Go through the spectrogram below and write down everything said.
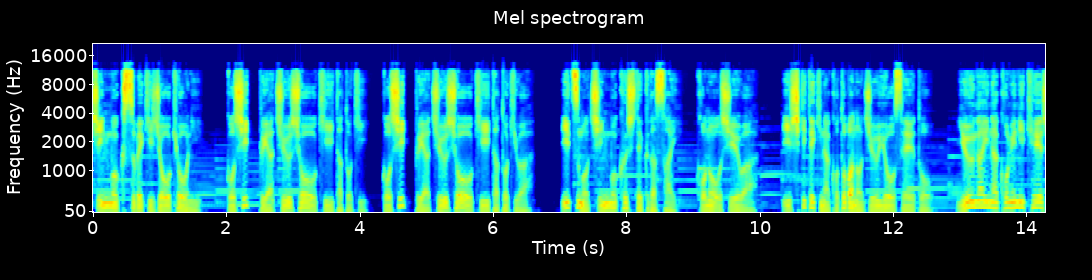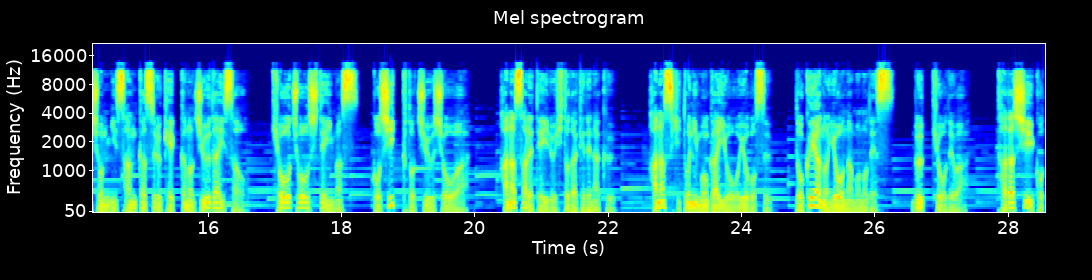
沈黙すべき状況にゴシップや抽象を聞いた時ゴシップや抽象を聞いた時はいつも沈黙してください。この教えは意識的な言葉の重要性と有害なコミュニケーションに参加する結果の重大さを強調しています。ゴシップと抽象は話されている人だけでなく話す人にも害を及ぼす毒矢のようなものです。仏教では正しい言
